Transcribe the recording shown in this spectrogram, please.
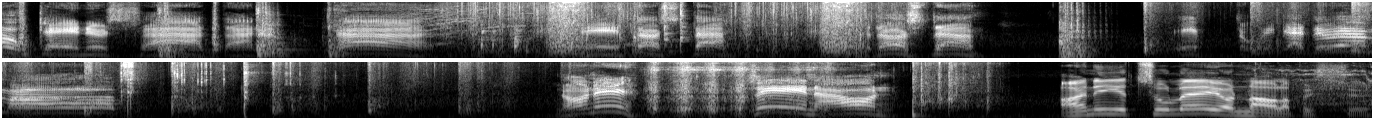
aukee nyt saatana. Ah. Niin tosta. Ja tosta. Vittu, mikä työmaa. Noni, siinä on. Ai niin, että sulle ei ole naula pyssyä.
